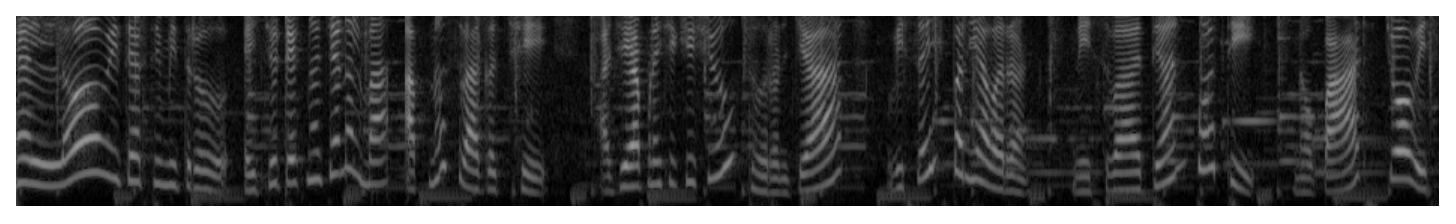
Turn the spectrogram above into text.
હેલો વિદ્યાર્થી મિત્રો એજ્યુટેકના ચેનલમાં આપનું સ્વાગત છે. આજે આપણે શીખીશું ધોરણ ચાર, વિષય પર્યાવરણ, નિસ્વાધ્યાન પોથી, નો પાઠ ચોવીસ,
